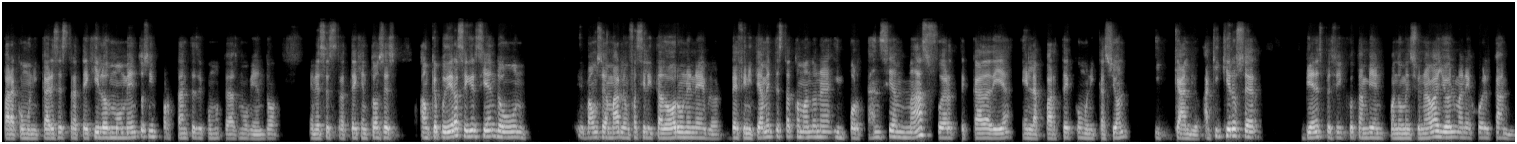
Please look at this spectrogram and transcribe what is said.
para comunicar esa estrategia y los momentos importantes de cómo te vas moviendo en esa estrategia. Entonces, aunque pudiera seguir siendo un, vamos a llamarle un facilitador, un enabler, definitivamente está tomando una importancia más fuerte cada día en la parte de comunicación y cambio. Aquí quiero ser bien específico también. Cuando mencionaba yo el manejo del cambio,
